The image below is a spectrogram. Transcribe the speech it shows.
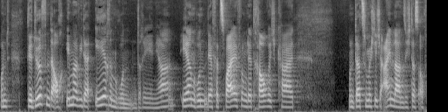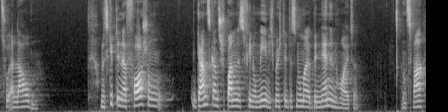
Und wir dürfen da auch immer wieder Ehrenrunden drehen, ja? Ehrenrunden der Verzweiflung, der Traurigkeit. Und dazu möchte ich einladen, sich das auch zu erlauben. Und es gibt in der Forschung ein ganz, ganz spannendes Phänomen. Ich möchte das nur mal benennen heute. Und zwar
